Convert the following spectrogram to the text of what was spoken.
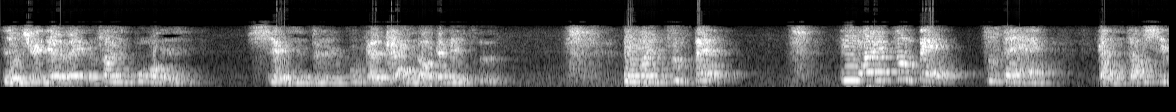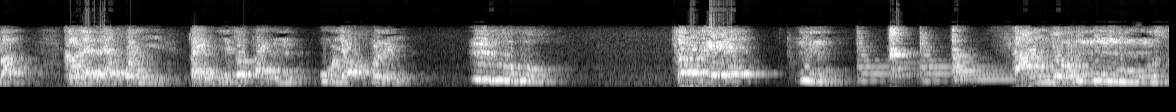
你觉得人生不易，先知不该看到的日子，我做得，我做得做得更早希望，可来来欢迎。在你所在，我要负累。日暮暮，走开。嗯，三中送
